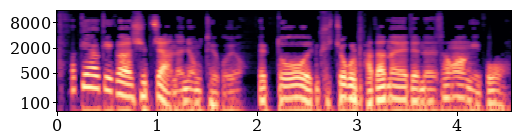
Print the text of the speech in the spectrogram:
타개하기가 쉽지 않은 형태고요. 백도 귀쪽을 받아놔야 되는 상황이고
